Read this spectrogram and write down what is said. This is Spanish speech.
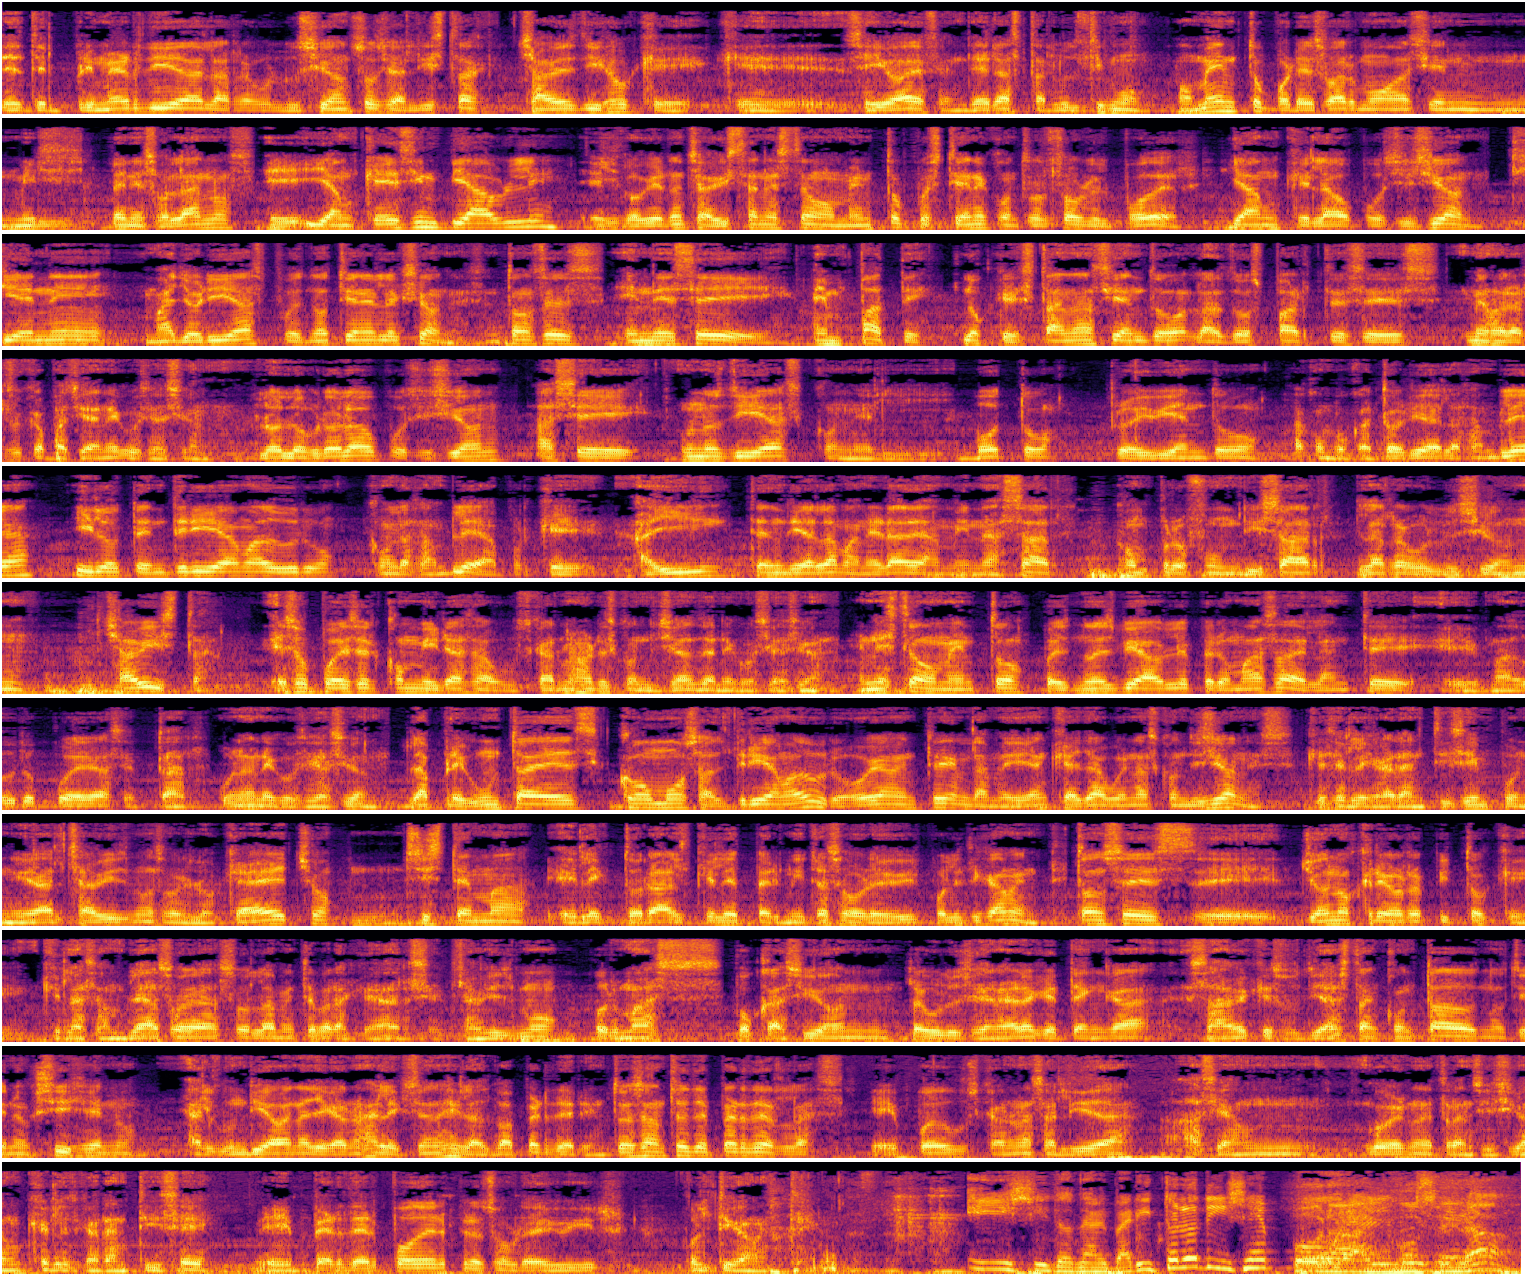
Desde el primer día de la revolución socialista, Chávez dijo que, que se iba a defender hasta el último momento, por eso armó a 100 mil venezolanos. Eh, y aunque es inviable, el gobierno chavista en este momento pues tiene control sobre el poder. Y aunque la oposición tiene mayorías, pues no tiene elecciones. Entonces, en ese empate, lo que están haciendo las dos partes es mejorar su capacidad de negociación. Lo logró la oposición hace unos días con el voto prohibiendo la convocatoria de la Asamblea y lo tendría Maduro con la Asamblea, porque ahí tendría la manera de amenazar con profundizar la revolución chavista. Eso puede ser con miras a buscar mejores condiciones de negociación. En este momento, pues no es viable, pero más adelante eh, Maduro puede aceptar una negociación. La pregunta es cómo saldría Maduro. Obviamente, en la medida en que haya buenas condiciones, que se le garantice impunidad al chavismo sobre lo que ha hecho, un sistema electoral que le permita sobrevivir políticamente. Entonces, eh, yo no creo, repito, que, que la asamblea sea solamente para quedarse. El chavismo, por más vocación revolucionaria que tenga, sabe que sus días están contados, no tiene oxígeno algún día van a llegar unas elecciones y las va a perder. Entonces, antes de perderlas, eh, puede buscar una salida hacia un gobierno de transición que les garantice eh, perder poder, pero sobrevivir políticamente. Y si don Alvarito lo dice, Por algo será.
